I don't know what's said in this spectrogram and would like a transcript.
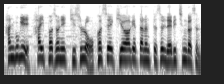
한국이 하이퍼소닉 기술로 오커스에 기여하겠다는 뜻을 내비친 것은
